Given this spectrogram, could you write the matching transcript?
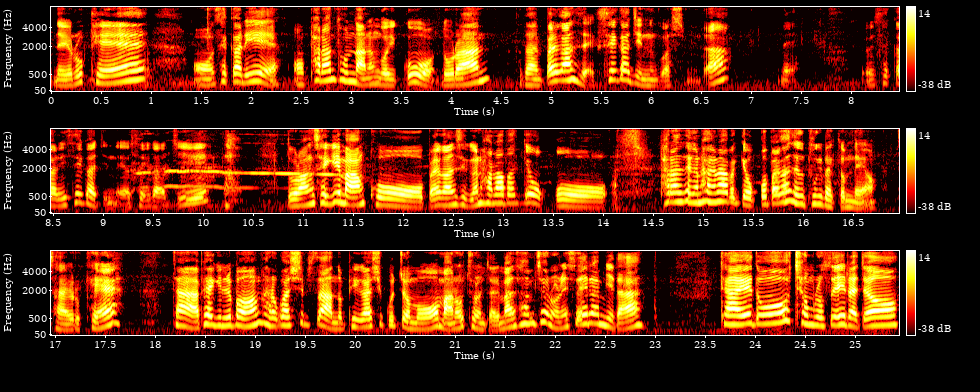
네, 이렇게 어, 색깔이 어, 파란 톤 나는 거 있고 노란 그 다음에 빨간색 세 가지 있는 것 같습니다. 네. 색깔이 세 가지 있네요 세 가지. 노란색이 많고 빨간색은 하나밖에 없고 파란색은 하나밖에 없고 빨간색은 두 개밖에 없네요. 자 이렇게. 자 101번 가로가 14 높이가 19.5 15,000원짜리 13,000원에 세일합니다. 자 얘도 처음으로 세일하죠?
